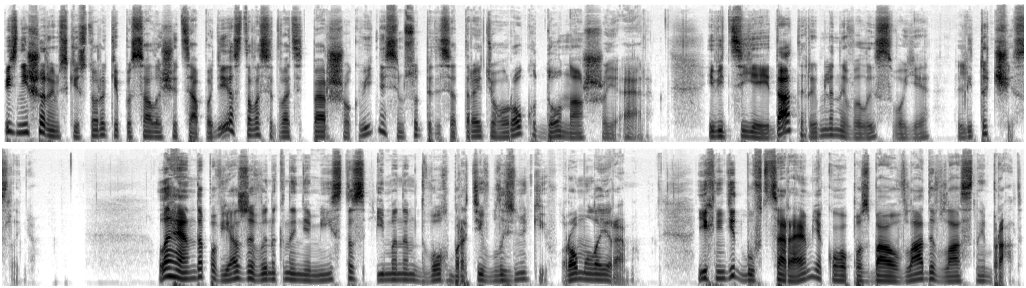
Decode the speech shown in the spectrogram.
Пізніше римські історики писали, що ця подія сталася 21 квітня 753 року до нашої ери, і від цієї дати римляни вели своє літочислення. Легенда пов'язує виникнення міста з іменем двох братів-близнюків Ромула і Рема. Їхній дід був царем, якого позбавив влади власний брат,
